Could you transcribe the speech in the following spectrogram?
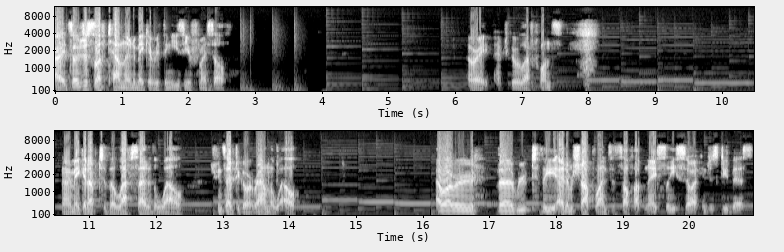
Alright, so I just left town there to make everything easier for myself. Alright, I have to go left once. Now I make it up to the left side of the well, which means I have to go around the well. However, the route to the item shop lines itself up nicely, so I can just do this.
